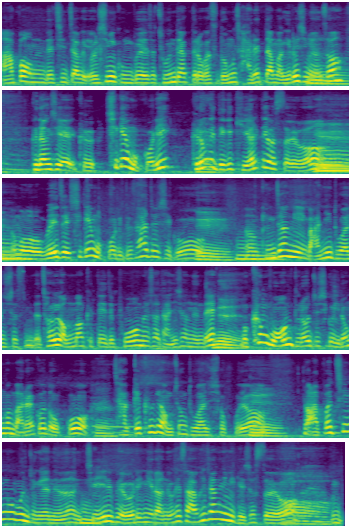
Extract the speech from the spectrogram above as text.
아, 아빠 없는데 진짜 열심히 공부해서 좋은 대학 들어가서 너무 잘했다 막 이러시면서 그 당시에 그 시계 목걸이 그런 네. 게 되게 귀할 때였어요. 예. 뭐 외제 시계 목걸이도 사주시고 예. 어, 굉장히 많이 도와주셨습니다. 저희 엄마 그때 이제 보험회사 다니셨는데 네. 뭐 큰 보험 들어주시고 이런 건 말할 것도 없고 네. 작게 크게 엄청 도와주셨고요. 네. 또 아빠 친구분 중에는 제일 베어링이라는 회사 회장님이 계셨어요. 아. 음,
